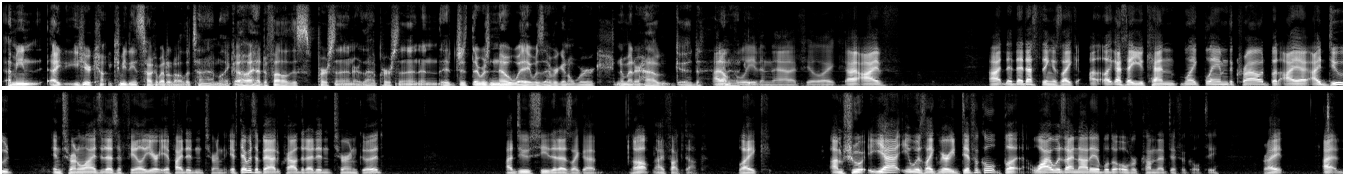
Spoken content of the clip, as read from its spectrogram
I mean, I, you hear co- comedians talk about it all the time, like, "Oh, I had to follow this person or that person," and it just there was no way it was ever going to work, no matter how good. I don't you know? believe in that. I feel like I, I've. I, that, that's the thing is like uh, like I say you can like blame the crowd, but I I do internalize it as a failure if I didn't turn if there was a bad crowd that I didn't turn good. I do see that as like a oh I fucked up, like I'm sure yeah it was like very difficult, but why was I not able to overcome that difficulty, right? I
